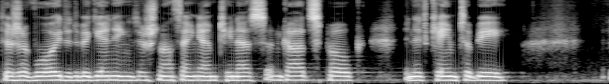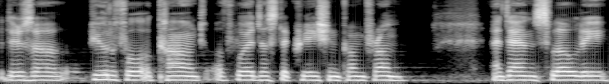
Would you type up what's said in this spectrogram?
There's a void at the beginning, there's nothing, emptiness, and God spoke, and it came to be. There's a beautiful account of where does the creation come from. And then slowly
